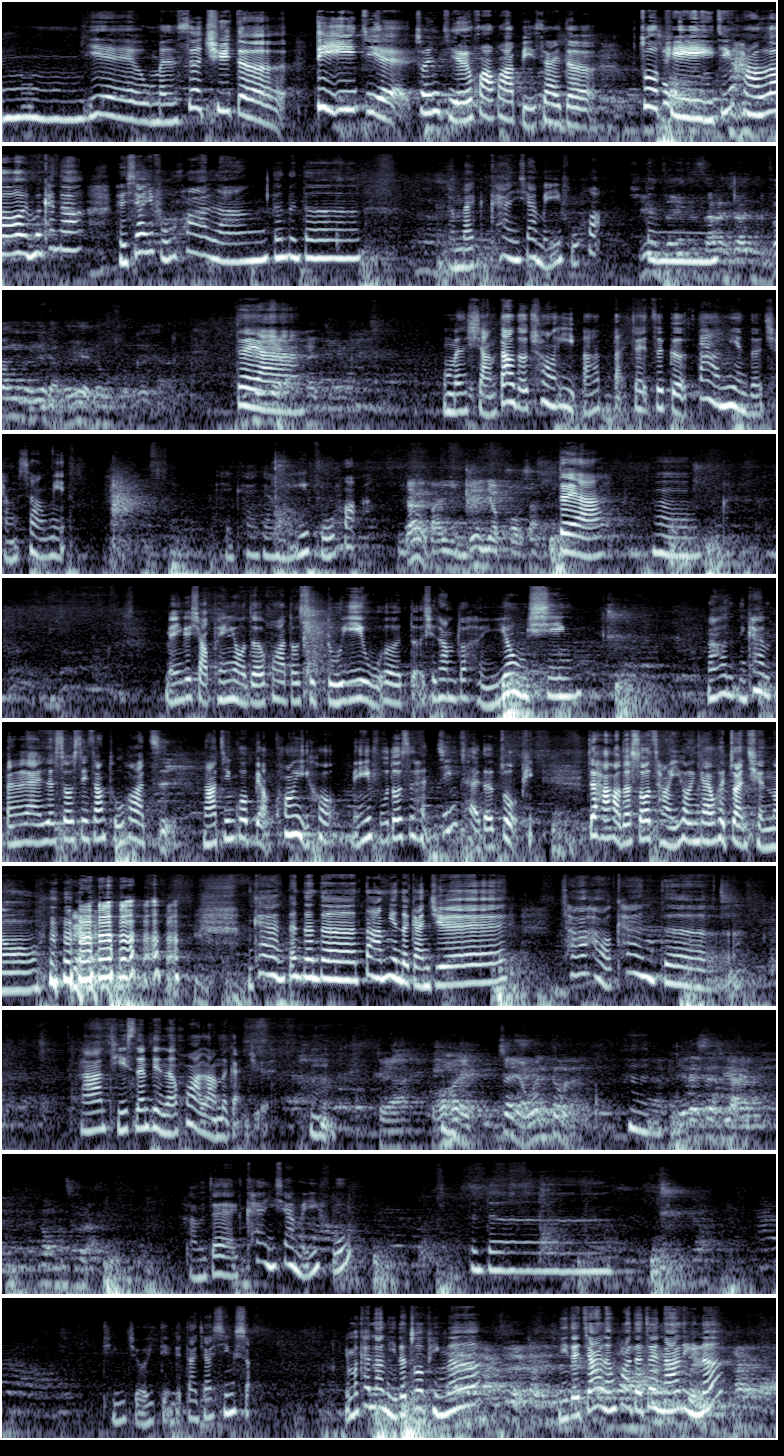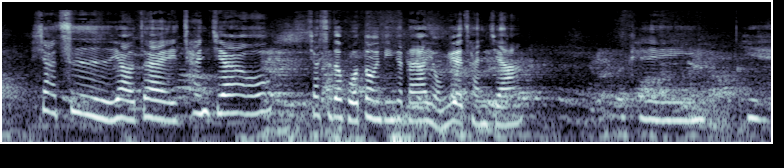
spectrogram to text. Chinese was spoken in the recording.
噔耶！我们社区的第一届春节画画比赛的作品已经好了，有没有看到？很像一幅画廊。噔噔噔，我们来看一下每一幅画。噔。放一个月、两个月都无所谓对呀。我们想到的创意，把它摆在这个大面的墙上面，可以看一下每一幅画。你待会把影片要抛上去。对啊，嗯，每一个小朋友的画都是独一无二的，而且他们都很用心。然后你看，本来的时候是一张图画纸，然后经过裱框以后，每一幅都是很精彩的作品。这好好的收藏，以后应该会赚钱哦。你看，噔噔噔，大面的感觉，超好看的，啊，提升变成画廊的感觉，嗯。对啊，国会 最有温度的，嗯，别的社区还弄不出来。好，我们再来看一下每一幅，噔噔，停久一点给大家欣赏。有没有看到你的作品呢？你的家人画的在哪里呢？下次要再参加哦，下次的活动一定叫大家踊跃参加。OK，耶。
